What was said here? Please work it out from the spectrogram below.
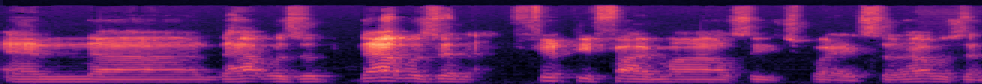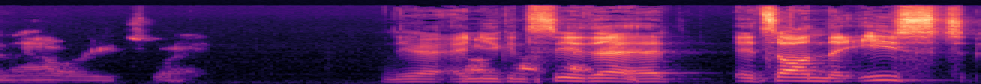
and uh, that was a, that was in 55 miles each way, so that was an hour each way. Yeah, and you can see that it's on the east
